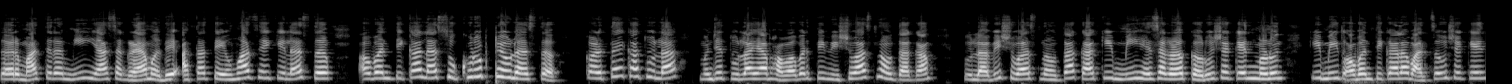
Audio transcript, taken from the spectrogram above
तर मात्र मी या सगळ्यामध्ये आता तेव्हाच हे केलं असतं अवंतिकाला सुखरूप ठेवलं असतं. कळतंय का तुला? म्हणजे तुला या भावावरती विश्वास नव्हता का? तुला विश्वास नव्हता का की मी हे सगळं करू शकेन म्हणून की मी अवंतिकाला वाचवू शकेन?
